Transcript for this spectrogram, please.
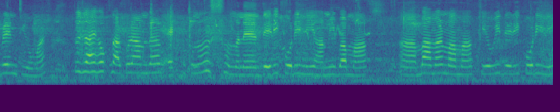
ব্রেন টিউমার তো যাই হোক, তারপরে আমরা একটু কোনো মানে দেরি করিনি। আমি বা মা বা আমার মামা কেউই দেরি করিনি।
